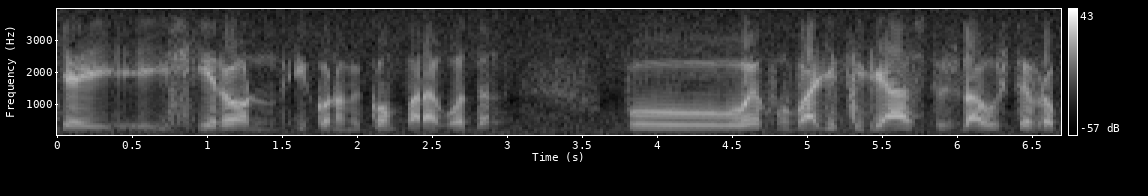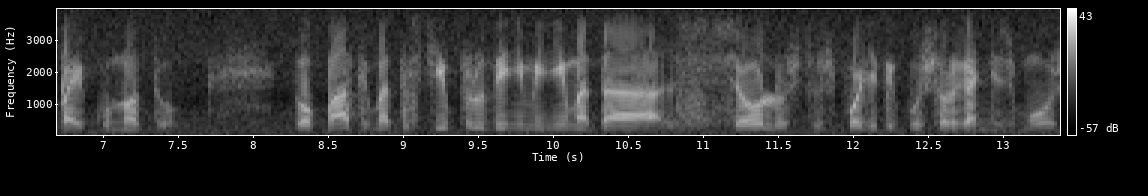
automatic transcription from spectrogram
και ισχυρών οικονομικών παραγόντων που έχουν βάλει θηλιά στους λαούς του Ευρωπαϊκού Νότου. Το πάθημα της Κύπρου δίνει μηνύματα σε όλους τους πολιτικούς οργανισμούς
